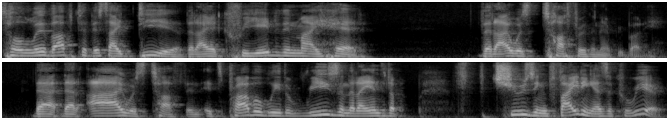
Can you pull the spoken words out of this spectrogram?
to live up to this idea that I had created in my head that I was tougher than everybody. That that I was tough, and it's probably the reason that I ended up choosing fighting as a career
